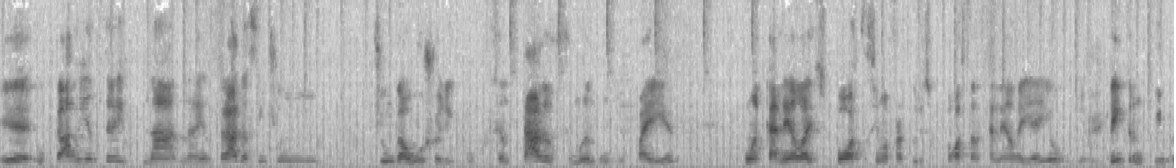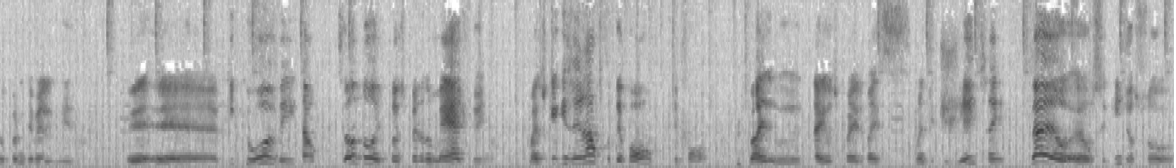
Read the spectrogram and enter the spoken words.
é, o carro e entrei. Na, na entrada, assim, tinha um, tinha um gaúcho ali sentado, fumando um paeiro, com a canela exposta, assim, uma fratura exposta na canela. E aí eu, eu bem tranquilo, eu perguntei pra ele, é, é, o que que houve e tal. Não, tô, tô esperando o médico. Aí. Mas o que que dizer? Não, futebol, futebol. Mas, daí eu disse pra ele, mas, mas de que jeito isso aí? Não, é, é o seguinte, eu sou.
